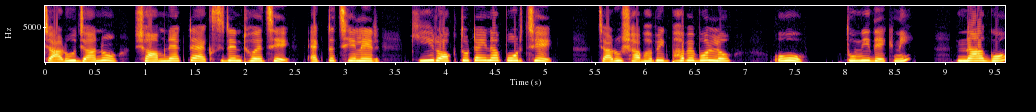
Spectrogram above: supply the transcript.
চারু, জানো, সামনে একটা অ্যাক্সিডেন্ট হয়েছে, একটা ছেলের। কি রক্তটাই না পড়ছে? চারু স্বাভাবিকভাবে বলল, ও, তুমি দেখনি? না গো,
